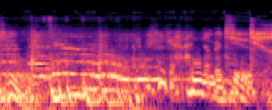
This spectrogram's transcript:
two. Number two.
